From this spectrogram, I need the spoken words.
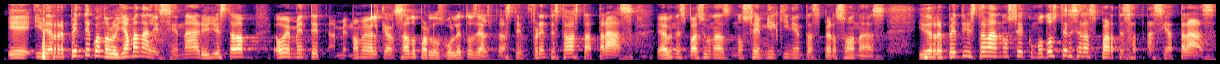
Eh, y de repente cuando lo llaman al escenario, yo estaba, obviamente no me había alcanzado para los boletos de hasta enfrente, estaba hasta atrás, había un espacio de unas, no sé, 1500 personas. Y de repente yo estaba, no sé, como dos terceras partes hacia atrás.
